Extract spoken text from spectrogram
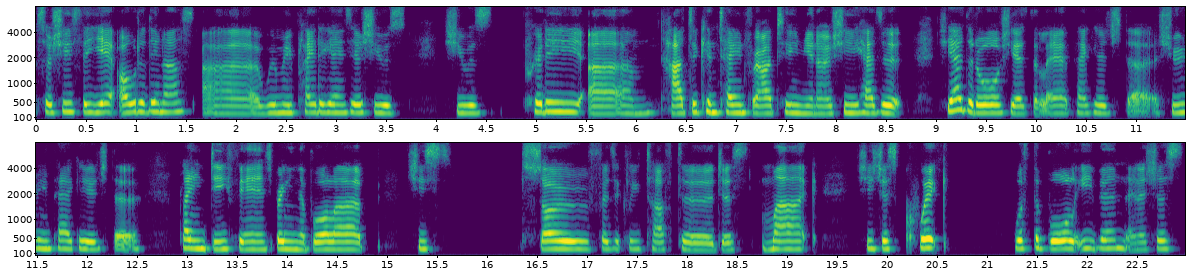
So she's the year older than us. Uh, when we played against her, she was she was pretty um hard to contain for our team. You know, she has it. She has it all. She has the layout package, the shooting package, the playing defense, bringing the ball up. She's so physically tough to just mark. She's just quick with the ball, even, and it's just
